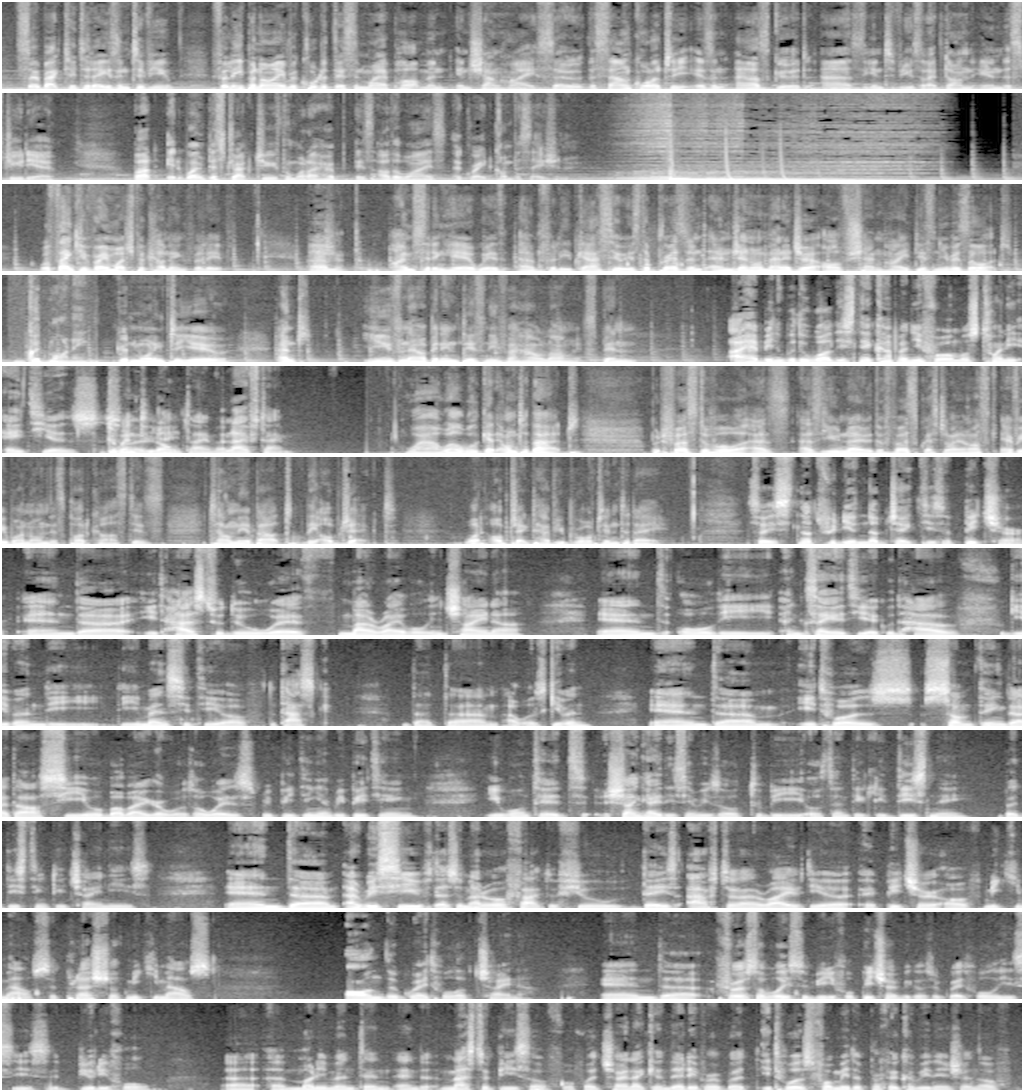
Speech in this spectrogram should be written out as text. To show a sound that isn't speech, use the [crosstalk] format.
So back to today's interview. Philippe and I recorded this in my apartment in Shanghai, so the sound quality isn't as good as the interviews that I've done in the studio but it won't distract you from what I hope is otherwise a great conversation. Well, thank you very much for coming, Philippe. Um, I'm sitting here with um, Philippe Gas, who is the president and general manager of Shanghai Disney Resort. Good morning. Good morning to you. And you've now been in Disney for how long? It's been. I have been with the Walt Disney Company for almost 28 years. 28. So a long time, a lifetime. Wow. Well, we'll get onto that. But first of all, as as you know, the first question I ask everyone on this podcast is, tell me about the object. What object have you brought in today? So it's not really an object; it's a picture, and uh, it has to do with my arrival in China and all the anxiety I could have given the the immensity of the task that um, I was given. And um, it was something that our CEO, Bob Iger, was always repeating and repeating he wanted Shanghai Disney Resort to be authentically Disney, but distinctly Chinese. And um, I received, as a matter of fact, a few days after I arrived here, a picture of Mickey Mouse, a plush of Mickey Mouse on the Great Wall of China. And uh, first of all, it's a beautiful picture because the Great Wall is, is beautiful a monument and, and masterpiece of, of what China can deliver. But it was for me the perfect combination of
